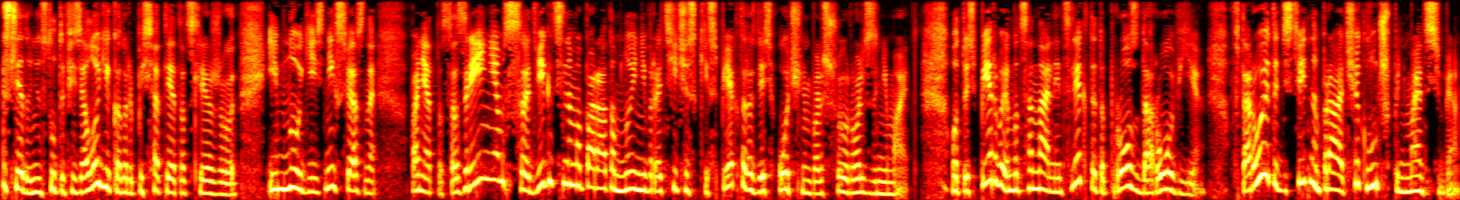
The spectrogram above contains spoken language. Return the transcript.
исследования Института физиологии, которые 50 лет отслеживают, и многие из них связаны, понятно, со зрением, с двигательным аппаратом, но и невротический спектр здесь очень большую роль занимает. Вот, то есть первый эмоциональный интеллект – это про здоровье. Второе – это действительно про человек лучше понимает себя.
